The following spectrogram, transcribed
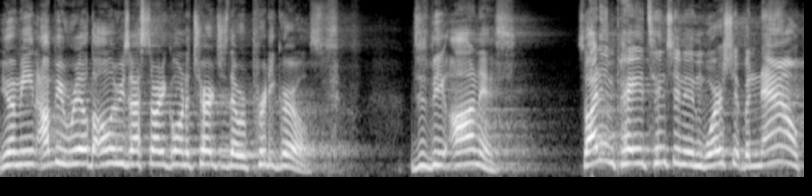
You know what I mean? I'll be real, the only reason I started going to church is there were pretty girls. Just be honest. So I didn't pay attention in worship, but now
